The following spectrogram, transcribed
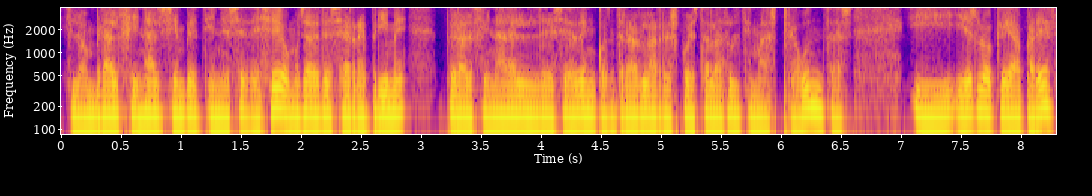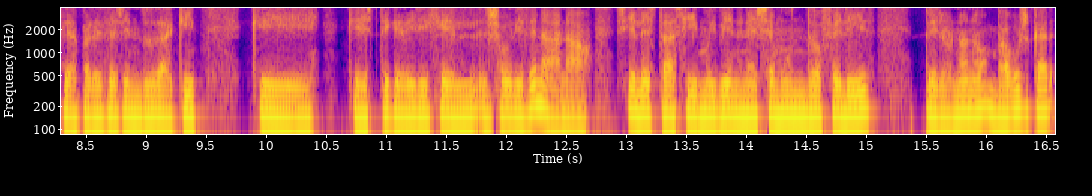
el hombre al final siempre tiene ese deseo, muchas veces se reprime, pero al final el deseo de encontrar la respuesta a las últimas preguntas. Y, es lo que aparece, aparece sin duda aquí que, que este que dirige el, el, show dice, no, no, si él está así muy bien en ese mundo feliz, pero no, no, va a buscar,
